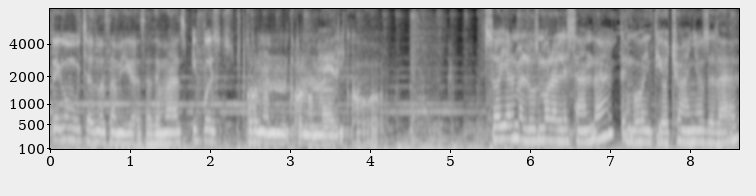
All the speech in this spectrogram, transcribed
tengo muchas más amigas además. Y pues con un, con un médico. Soy Alma Luz Morales Anda, tengo 28 años de edad.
